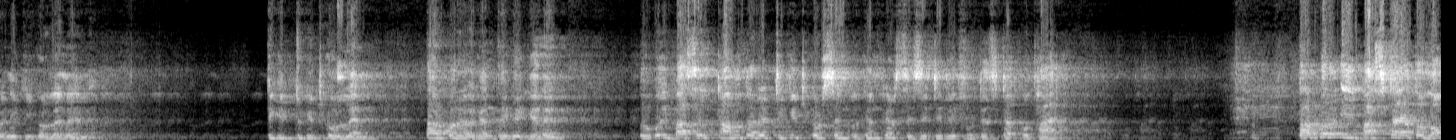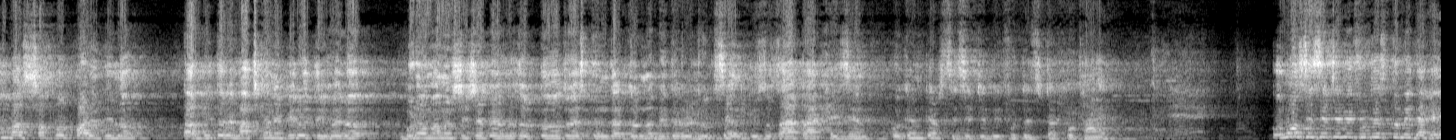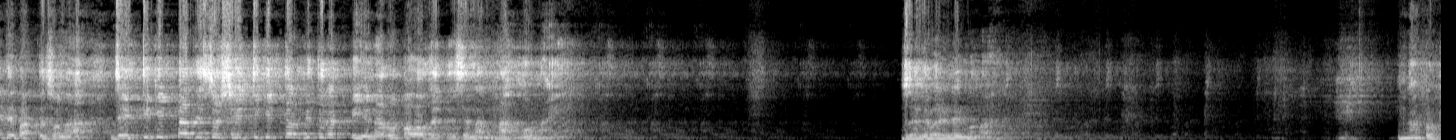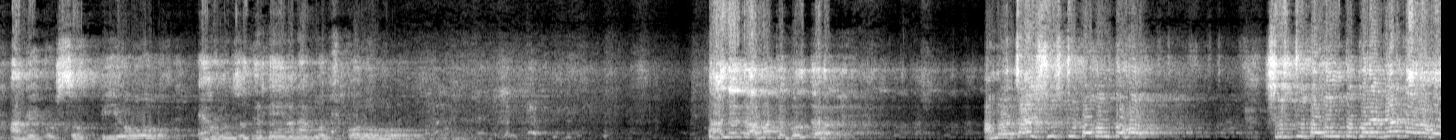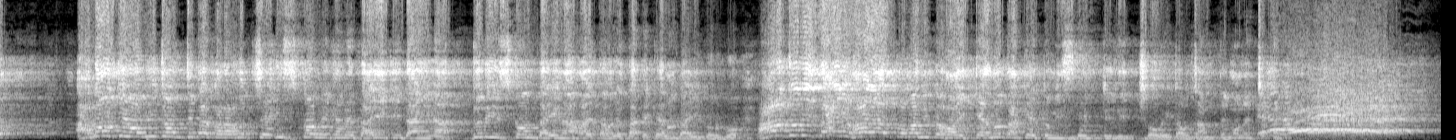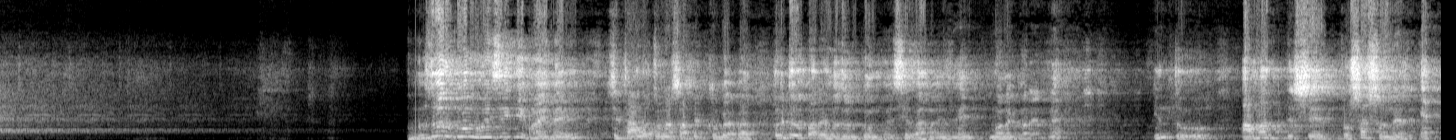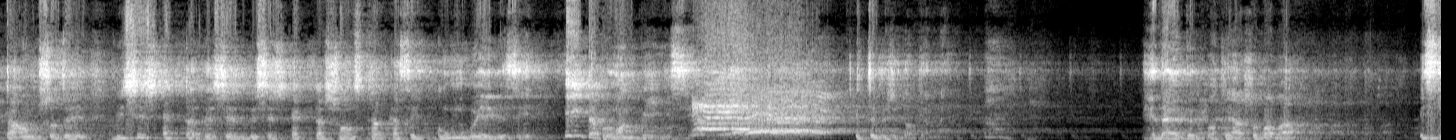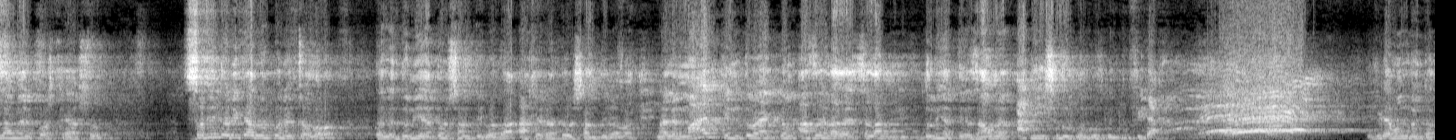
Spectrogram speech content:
উনি কি করলেন এনে? টিকিট টিকিট করলেন, তারপরে ওইখান থেকে গেলেন। তো ওই বাসের কাউন্টারে টিকিট করছেন, ওইখানকার সিসিটিভি ফুটেজটা কোথায়? তারপর এই বাসটা এত লম্বা সফর পাড়ি দিল, তার ভিতরে মাঝখানে বিরতি হইল, বুড়া মানুষ হিসেবে, হুজুর, তো ইস্তেন্দার জন্য ভিতরে ঢুকছেন, কিছু চা টা খাইছেন ওখানকার সিসিটিভি ফুটেজটা কোথায়? কোন সিসিটিভি ফুটেজ তুমি দেখাইতে পারতেছো না, যে টিকিটটা দিছো, সেই টিকিটটার ভিতরে পিএনআরও পাওয়া যাইতেছে না, নামও নাই। পারি নাই, মনে হয়? নাটক আগে করছ পিও এখনও যদি এই নাটক করো। তাহলে তো আমাকে বলতে হবে। আমরা চাই সুষ্ঠু তদন্ত হোক। সুষ্ঠু তদন্ত করে বের করা হোক। আদৌ কি অভিযোগ যেটা করা হচ্ছে, ইসকন এখানে দায়ী কি দায়ী না? যদি ইসকন দায়ী না হয়, তাহলে তাকে কেন দায়ী করব? আর যদি দায়ী হয় আর প্রমাণিত হয়, কেন তাকে তুমি সেফটি দিচ্ছ? এটাও জানতে মনে চায়। হুজুর গুম হয়েছে কি হয় নাই? সেটা আলোচনা সাপেক্ষ ব্যাপার। হইতেও পারে হুজুর গুম হয়েছে বা হয় নাই, মনে করেন না কিন্তু আমার দেশের প্রশাসনের একটা অংশ যে বিশেষ একটা দেশের বিশেষ একটা সংস্থার কাছে গুম হয়ে গেছে, এইটা প্রমাণ পেয়ে গেছে। এর বেশি দরকার নাই। হেদায়তের পথে আসো বাবা, ইসলামের পথে আসো। সহি তরিকার উপরে চলো, তাহলে দুনিয়াতেও শান্তি পাবা, আখেরাতেও শান্তি পাবা। নাহলে মায়ের কিন্তু একদম আজরাইল আলাইহিস সালাম দুনিয়াতে যাওয়ার আগেই শুরু করব, কিন্তু ফিডা মন হইতো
